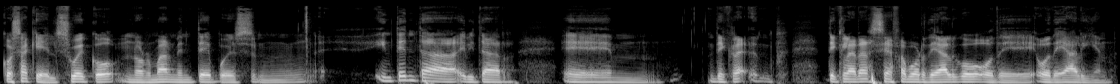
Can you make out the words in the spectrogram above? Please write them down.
Cosa que el sueco normalmente pues mm, intenta evitar em, declararse a favor de algo o de, o de alguien.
